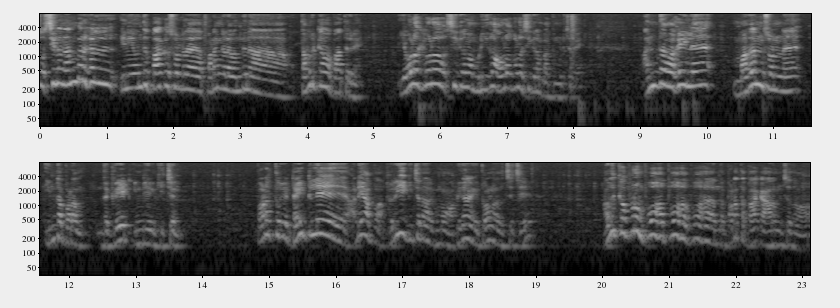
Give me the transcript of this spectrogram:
ஸோ சில நண்பர்கள் என்னை வந்து பார்க்க சொல்கிற படங்களை வந்து நான் தவிர்க்காமல் பார்த்துருவேன். எவ்வளோக்கு எவ்வளோ சீக்கிரமாக முடியுதோ அவ்வளோக்கு எவ்வளோ சீக்கிரம் பார்த்து முடிச்சிருவேன். அந்த வகையில் மதன் சொன்ன இந்த படம் த கிரேட் இந்தியன் கிச்சன் படத்துடைய டைட்டிலே அடையாப்பா பெரிய கிச்சனாக இருக்குமோ அப்படிதான் எனக்கு தோண வச்சுச்சு. அதுக்கப்புறம் போக போக போக அந்த படத்தை பார்க்க ஆரம்பிச்சதும்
